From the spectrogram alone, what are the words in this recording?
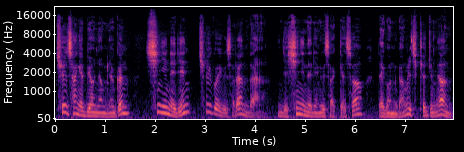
최상의 면역력은 신이 내린 최고의 의사라 한다. 이제 신이 내린 의사께서 내 건강을 지켜주면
